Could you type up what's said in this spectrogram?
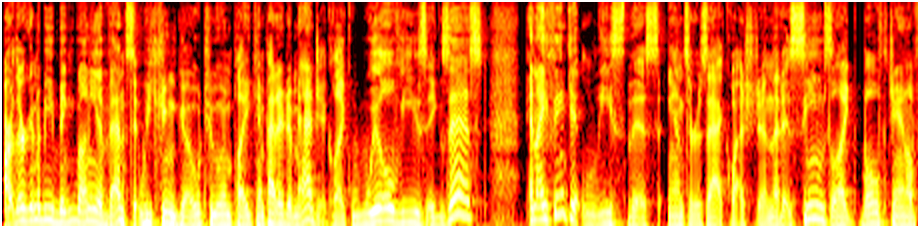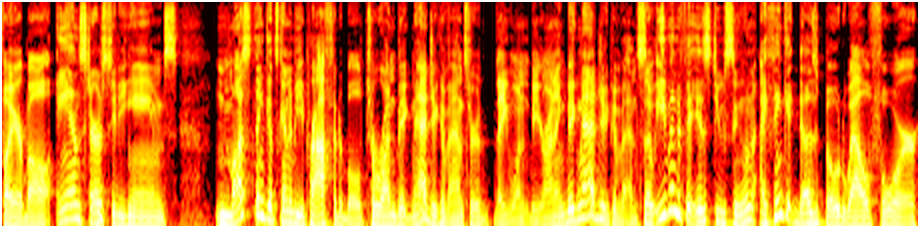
are there going to be big money events that we can go to and play competitive magic? Like, will these exist? And I think at least this answers that question that it seems like both Channel Fireball and Star City Games must think it's going to be profitable to run big magic events or they wouldn't be running big magic events. So even if it is too soon, I think it does bode well for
